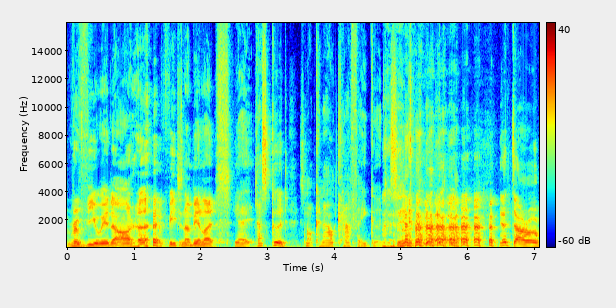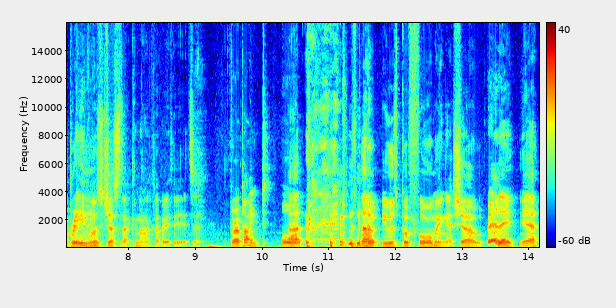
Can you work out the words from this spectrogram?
reviewing our uh, features and I'm being like, yeah, that's good. It's not Canal Cafe good, is it? yeah, Dara Ó Briain was just at Canal Cafe Theatre. For a pint. Or Uh, no, he was performing a show. really? Yeah.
